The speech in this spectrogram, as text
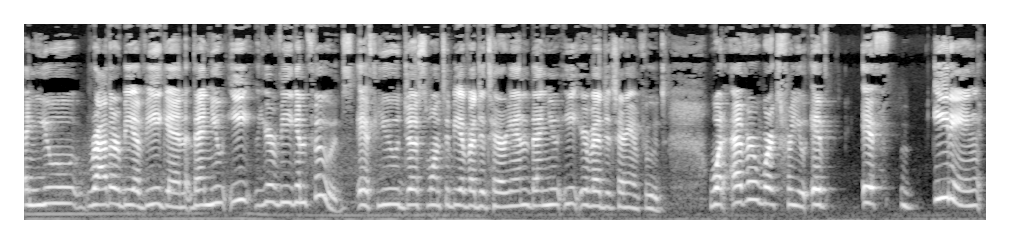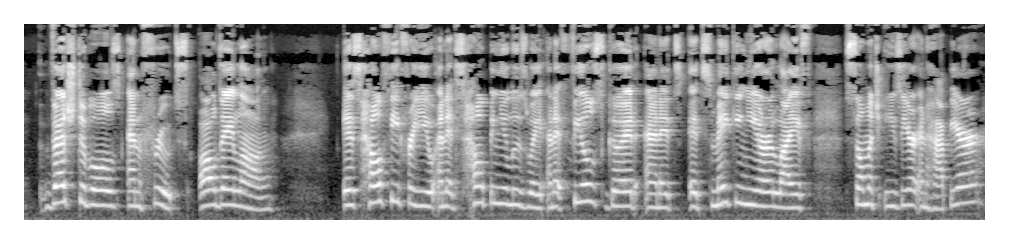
and you rather be a vegan, then you eat your vegan foods. If you just want to be a vegetarian, then you eat your vegetarian foods. Whatever works for you. If if eating vegetables and fruits all day long is healthy for you and it's helping you lose weight and it feels good and it's it's making your life so much easier and happier,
